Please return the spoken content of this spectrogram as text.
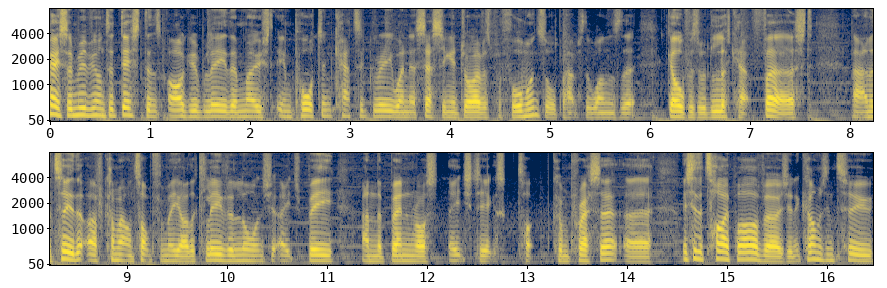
Okay, so moving on to distance, arguably the most important category when assessing a driver's performance, or perhaps the ones that golfers would look at first. Uh, and the two that have come out on top for me are the Cleveland Launcher HB and the Benross HTX compressor. Uh, this is the Type R version. It comes in two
